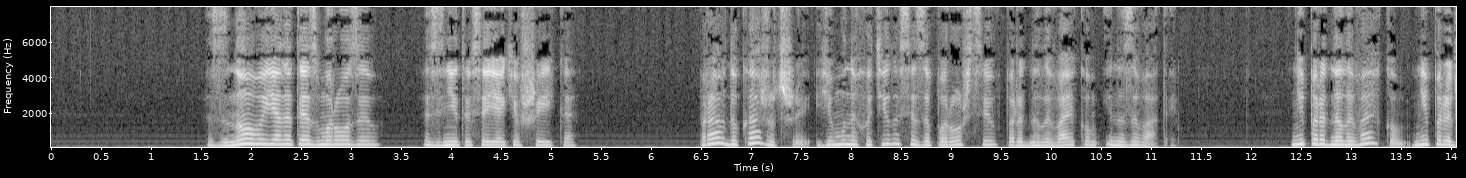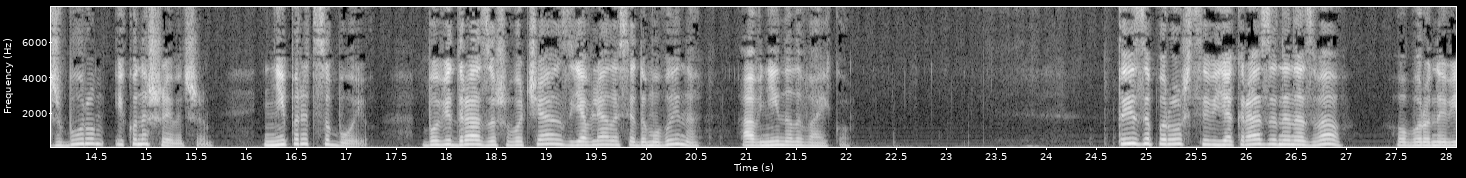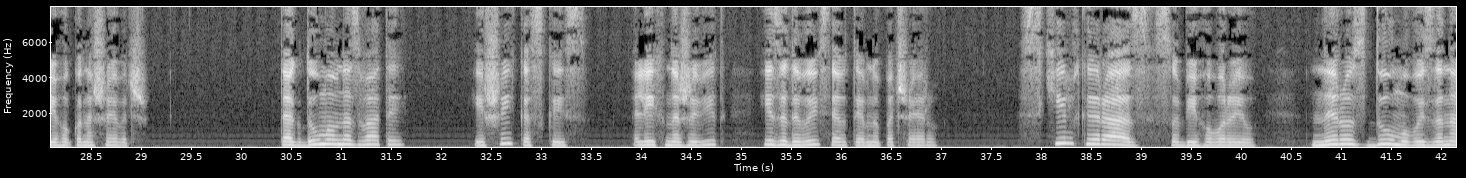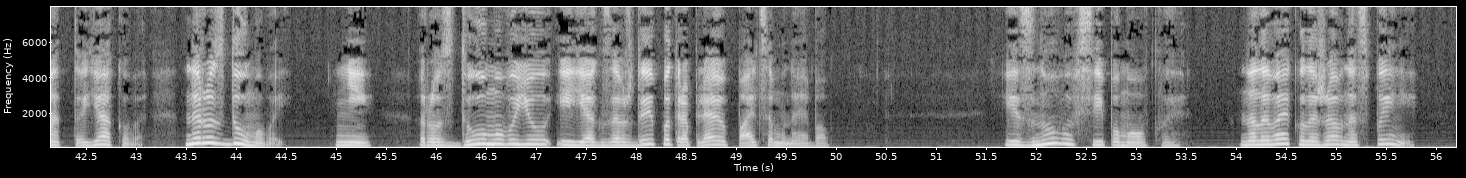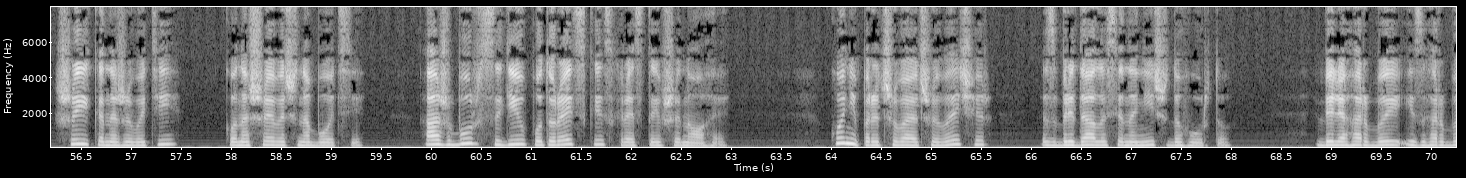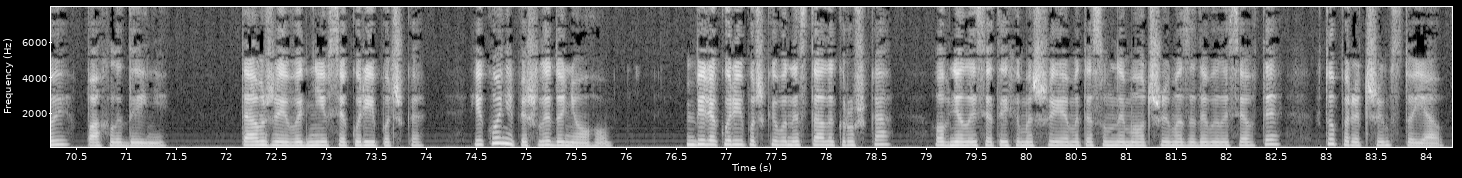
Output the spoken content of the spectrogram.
Знову я на те зморозив, знітився Яків Шийка. Правду кажучи, йому не хотілося запорожців перед Наливайком і називати. Ні перед Наливайком, ні перед Жбуром і Конашевичем, ні перед собою, бо відразу ж в очах з'являлася домовина, а в ній Наливайко. Ти запорожців якраз і не назвав, оборонив його Конашевич. Так думав назвати, і шийка скис, ліг на живіт і задивився в темну печеру. Скільки раз собі говорив, не роздумувай занадто, Якове, не роздумувай. Ні, роздумуваю і, як завжди, потрапляю пальцем у небо. І знову всі помовкли. Наливайко лежав на спині, шийка на животі, Конашевич на боці, аж бур сидів по-турецьки, схрестивши ноги. Коні, перечуваючи вечір, збрідалися на ніч до гурту. Біля гарби із гарби пахли дині. Там же й виднівся коріпочка, і коні пішли до нього. Біля коріпочки вони стали кружка, обнялися тихими шиями та сумними очима задивилися в те, хто перед чим стояв.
